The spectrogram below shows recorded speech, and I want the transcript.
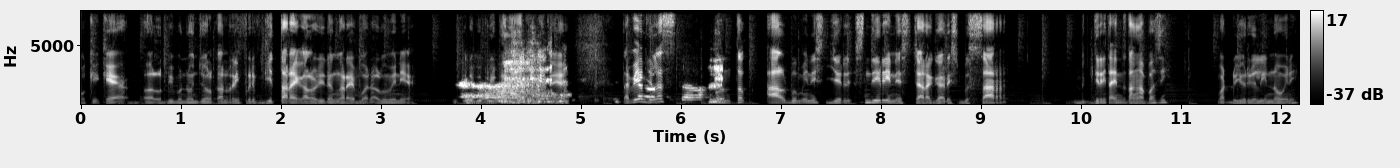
Oke, kayak eh, lebih menonjolkan riff-riff gitar ya kalau didengar ya buat album ini ya. Gitu ya. Tapi yang jelas untuk album ini sendiri, nih secara garis besar ceritain tentang apa sih? What do you really know ini?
